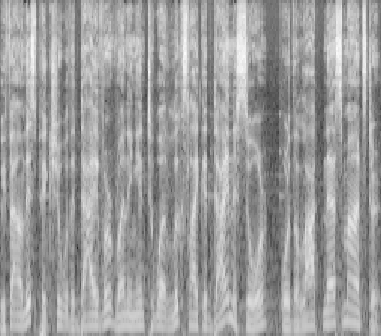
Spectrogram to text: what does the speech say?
We found this picture with a diver running into what looks like a dinosaur or the Loch Ness Monster.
